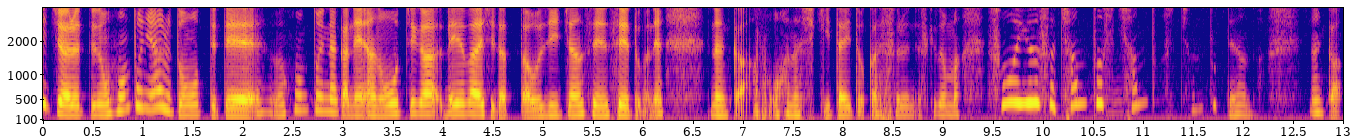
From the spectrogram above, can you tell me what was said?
リチュアルってでも本当にあると思ってて、本当になんかね、あの、お家が霊媒師だったおじいちゃん先生とかね、なんかお話聞いたりとかするんですけど、まあ、そういうさ、ちゃんと、ちゃんと、ちゃんとってなんだ？なんか、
